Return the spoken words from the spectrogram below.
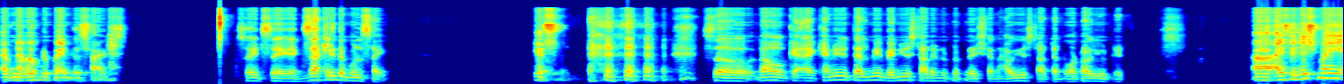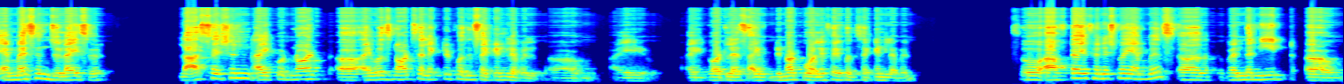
I've never prepared this hard. So it's uh, exactly the bullseye. Yes. so now, ca- can you tell me when you started the preparation, how you started, what all you did? Uh, I finished my MS in July, sir. Last session, I could not, uh, I was not selected for the second level. Um, I, I got less, I did not qualify for the second level. So after I finished my MS, uh, when the NEET uh,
